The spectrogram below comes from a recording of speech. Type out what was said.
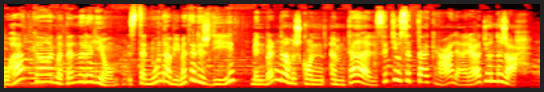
وهاد كان مثلنا لليوم. استنونا بمثل جديد من برنامجكم أمثال ستي وستك على راديو النجاح.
